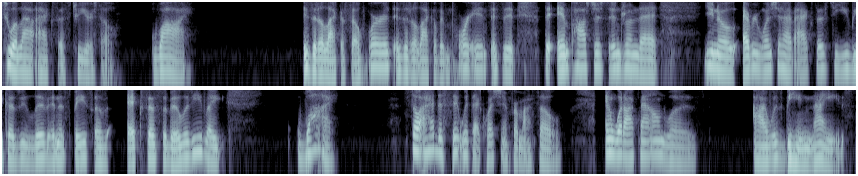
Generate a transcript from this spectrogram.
to allow access to yourself? Why? Is it a lack of self worth? Is it a lack of importance? Is it the imposter syndrome that, you know, everyone should have access to you because we live in a space of accessibility? Like, why? So I had to sit with that question for myself. And what I found was I was being nice.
